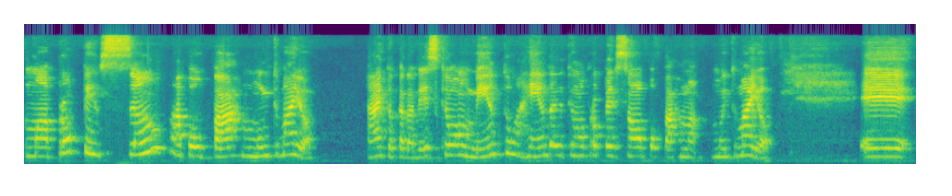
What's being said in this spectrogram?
uma propensão a poupar muito maior. Tá? Então, cada vez que eu aumento a renda, eu tenho uma propensão a poupar uma, muito maior. É,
